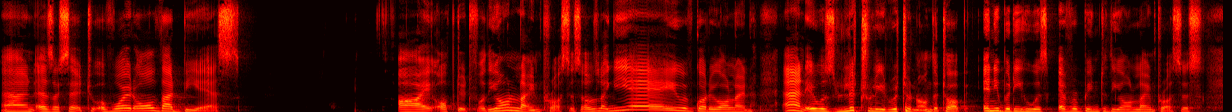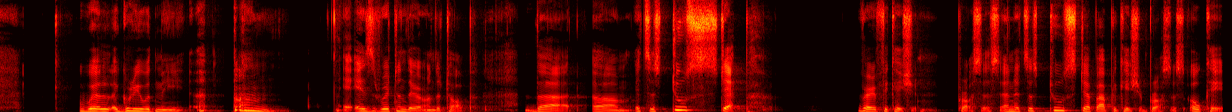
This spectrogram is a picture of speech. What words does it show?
And as I said, to avoid all that BS, I opted for the online process. I was like, yay, we've got it online. And it was literally written on the top. Anybody who has ever been to the online process will agree with me. it is written there on the top that um, it's a two step verification. process and it's a two step application process okay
